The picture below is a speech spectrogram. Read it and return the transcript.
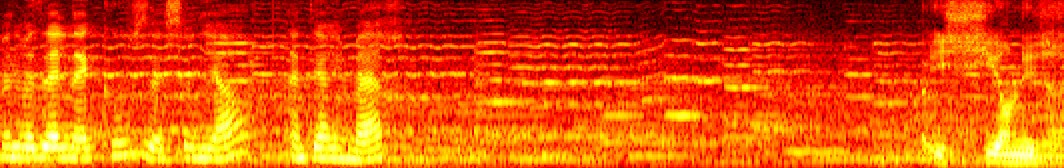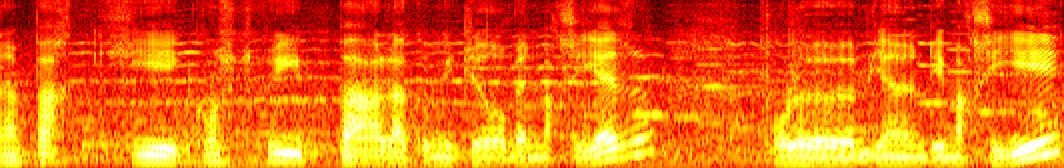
Mademoiselle Nacouze, Sonia, intérimaire. Ici, on est dans un parc qui est construit par la communauté urbaine marseillaise pour le bien des Marseillais.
